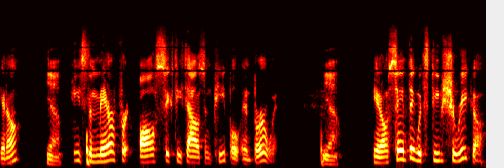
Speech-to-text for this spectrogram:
you know? Yeah. He's the mayor for all 60,000 people in Berwyn. Yeah. You know, same thing with Steve Chirico.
